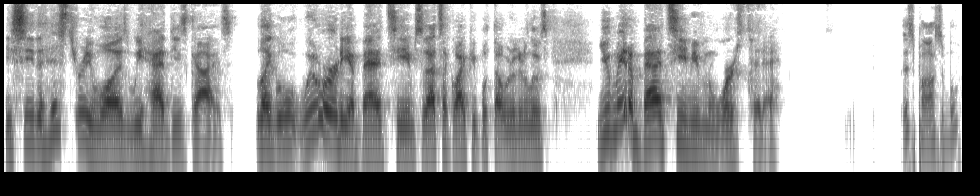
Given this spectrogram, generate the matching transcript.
you see, the history was we had these guys like we were already a bad team, so that's like why people thought we were going to lose. You made a bad team even worse today. It's possible.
